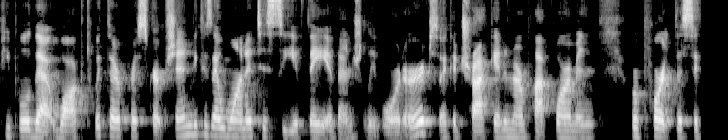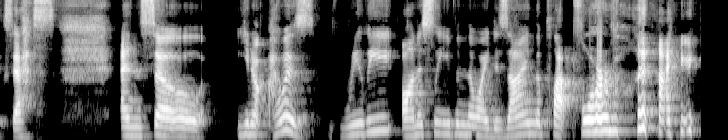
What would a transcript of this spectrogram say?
people that walked with their prescription because I wanted to see if they eventually ordered so I could track it in our platform and report the success. And so, you know, I was really honestly, even though I designed the platform I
